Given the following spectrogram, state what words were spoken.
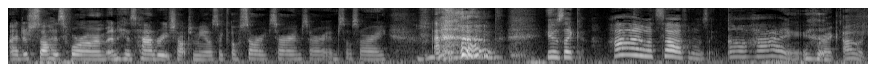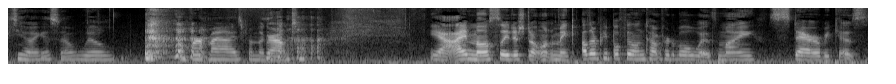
I just saw his forearm, and his hand reached out to me. I was like, "Oh, sorry, sorry, I'm sorry, I'm so sorry." and he was like, "Hi, what's up?" And I was like, "Oh, hi." We're like, oh, it's you. I guess I will avert my eyes from the ground. yeah, I mostly just don't want to make other people feel uncomfortable with my stare because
